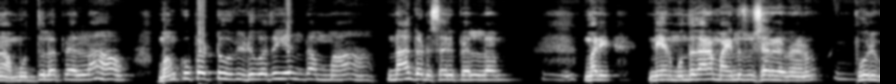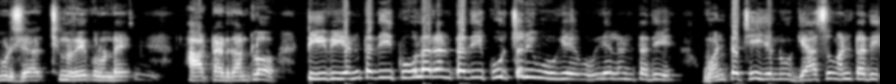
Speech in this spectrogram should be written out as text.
నా ముద్దుల పెళ్ళాం మంకు పట్టు విడువదు ఎందమ్మా నా గడుసరి పెళ్ళం. మరి నేను ముందుగానే మా ఇల్లు చూశారు కదా మేడం. పూరి గుడిసె చిన్న రేకులు ఉండే అట్లాంటి దాంట్లో టీవీ అంటది కూలర్ అంటది కూర్చొని ఊగే ఊయలంటది వంట చెయ్యను గ్యాసు అంటది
